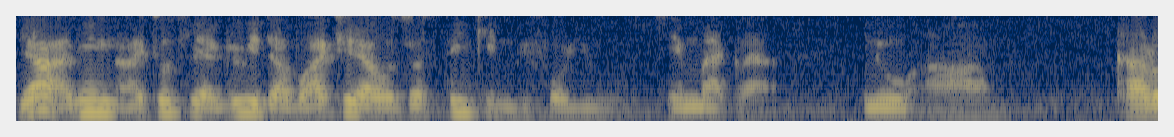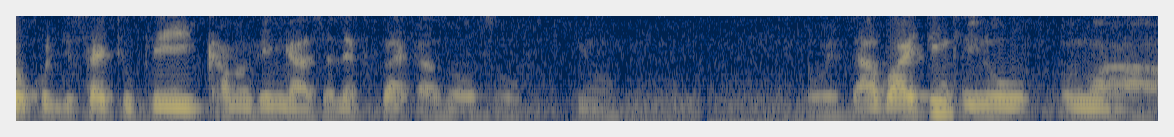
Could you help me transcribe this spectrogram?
Yeah, I mean, I totally agree with that. But actually, I was just thinking before you came back that you know, um, Carlo could decide to play Camavinga as a left back as also, you know, always that. But I think you know, uh,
